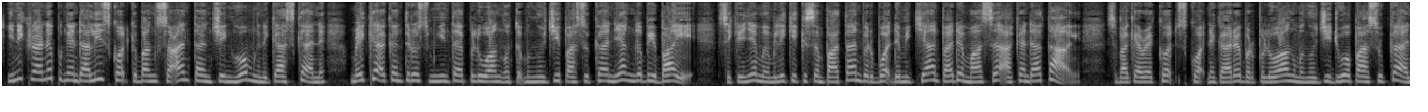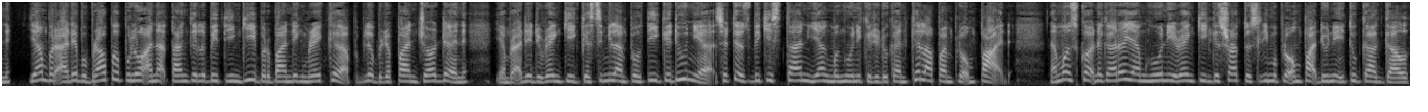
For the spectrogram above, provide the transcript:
Ini kerana pengendali skuad kebangsaan Tan Cheng Ho menegaskan mereka akan terus mengintai peluang untuk menguji pasukan yang lebih baik sekiranya memiliki kesempatan berbuat demikian pada masa akan datang. Sebagai rekod, skuad negara berpeluang menguji dua pasukan yang berada beberapa puluh anak tangga lebih tinggi berbanding mereka apabila berdepan Jordan yang berada di ranking ke-93 dunia serta Uzbekistan yang menghuni kedudukan ke-84. Namun skuad negara yang menghuni ranking ke-154 dunia itu gagal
